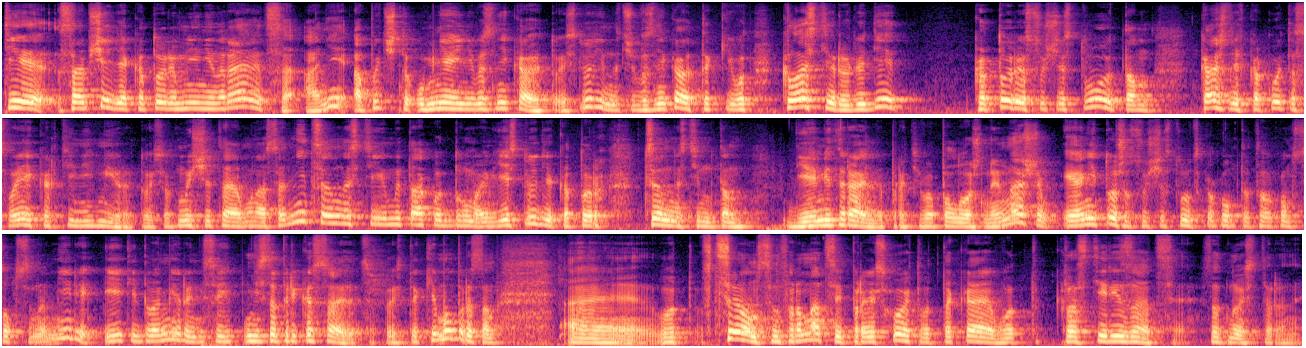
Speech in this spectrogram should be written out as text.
те сообщения, которые мне не нравятся, они обычно у меня и не возникают. То есть люди возникают такие вот кластеры людей, которые существуют там каждый в какой-то своей картине мира. То есть вот мы считаем, у нас одни ценности, и мы так вот думаем. Есть люди, которых ценности ну, там, диаметрально противоположные нашим, и они тоже существуют в каком-то таком собственном мире, и эти два мира не, со, не соприкасаются. То есть таким образом, э, вот в целом с информацией происходит вот такая вот кластеризация, с одной стороны.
